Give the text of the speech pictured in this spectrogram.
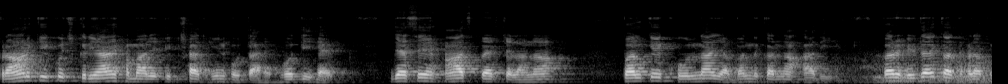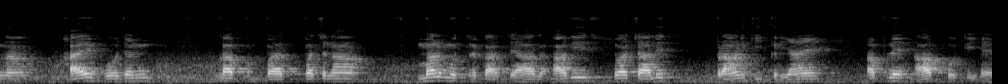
प्राण की कुछ क्रियाएँ हमारे इच्छाधीन होता है, होती है, जैसे हाथ पैर चलाना पल के खोलना या बंद करना आदि। पर हृदय का धड़कना, खाए भोजन का पचना मलमूत्र का त्याग आदि स्वचालित प्राण की क्रियाएँ अपने आप होती है।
